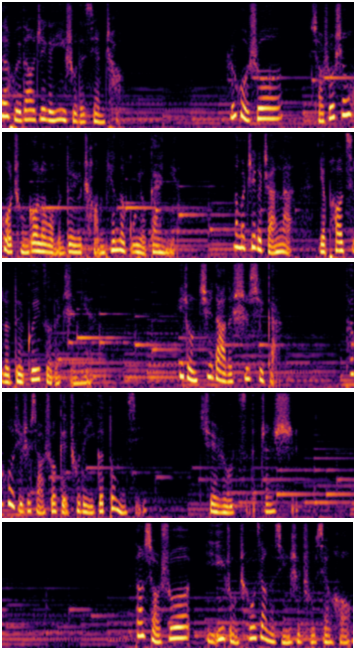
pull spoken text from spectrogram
再回到这个艺术的现场，如果说小说《生活》重构了我们对于长篇的固有概念，那么这个展览也抛弃了对规则的执念，一种巨大的失序感，它或许是小说给出的一个动机，却如此的真实。当小说以一种抽象的形式出现后，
